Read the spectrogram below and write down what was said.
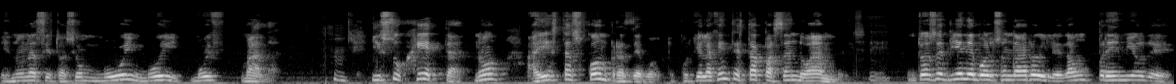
en una situación muy, muy, muy mala y sujeta ¿no? a estas compras de voto, porque la gente está pasando hambre. Entonces viene Bolsonaro y le da un premio de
